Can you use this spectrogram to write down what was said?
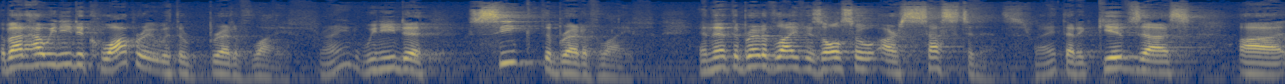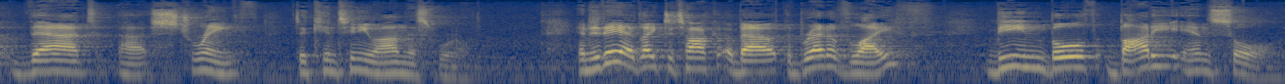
about how we need to cooperate with the bread of life, right? We need to seek the bread of life, and that the bread of life is also our sustenance, right? That it gives us uh, that uh, strength to continue on this world. And today I'd like to talk about the bread of life being both body and soul,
